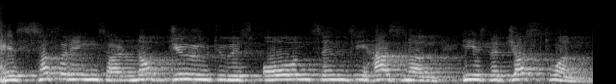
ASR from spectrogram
His sufferings are not due to his own sins. He has none. He is the just one.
